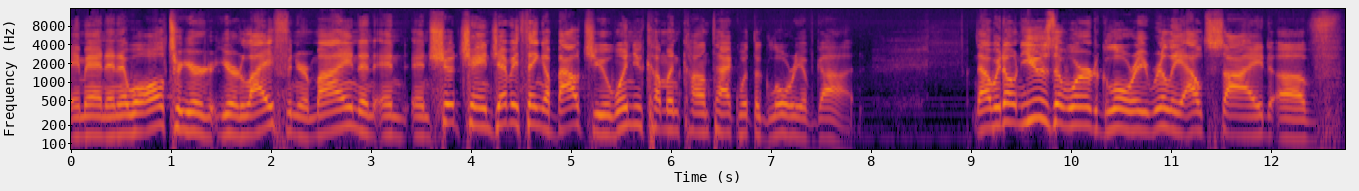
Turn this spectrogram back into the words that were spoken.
Amen. And it will alter your, your life and your mind and, and, and should change everything about you when you come in contact with the glory of God. Now, we don't use the word glory really outside of,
